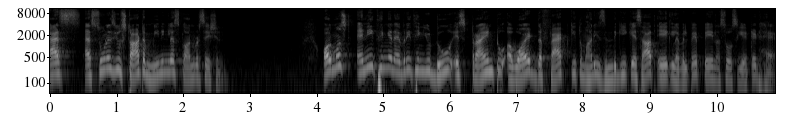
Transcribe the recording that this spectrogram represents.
as as soon as you start a meaningless conversation almost anything and everything you do is trying to avoid the fact कि तुम्हारी ज़िंदगी के साथ एक लेवल पे पेन एसोसिएटेड है।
